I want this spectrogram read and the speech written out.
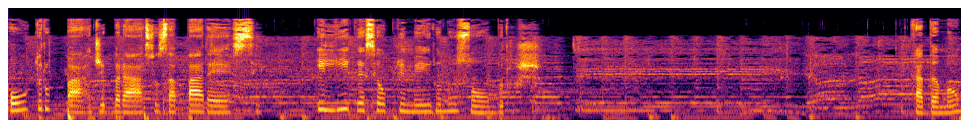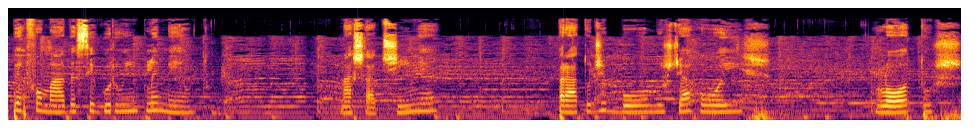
Outro par de braços aparece e liga-se ao primeiro nos ombros. Cada mão perfumada segura um implemento, machadinha, prato de bolos de arroz, lótus.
